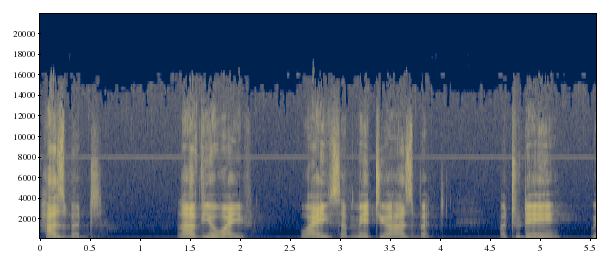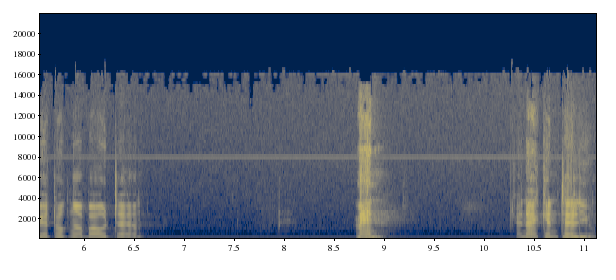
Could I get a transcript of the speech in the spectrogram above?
Husband, love your wife. Wives, submit to your husband. But today we are talking about uh, men. And I can tell you,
